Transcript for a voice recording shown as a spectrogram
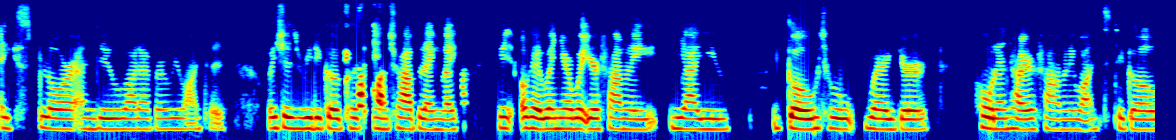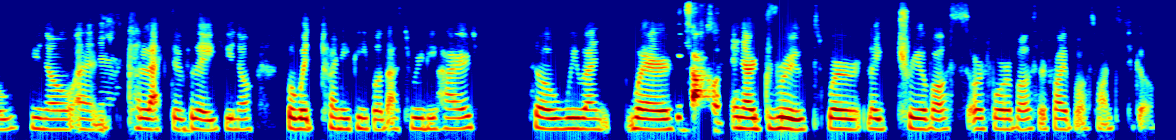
explore and do whatever we wanted which is really good because in traveling like you okay when you're with your family yeah you go to where your whole entire family wants to go you know and collectively you know but with 20 people that's really hard so we went where Exactly. in our groups where like three of us or four of us or five of us wanted to go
